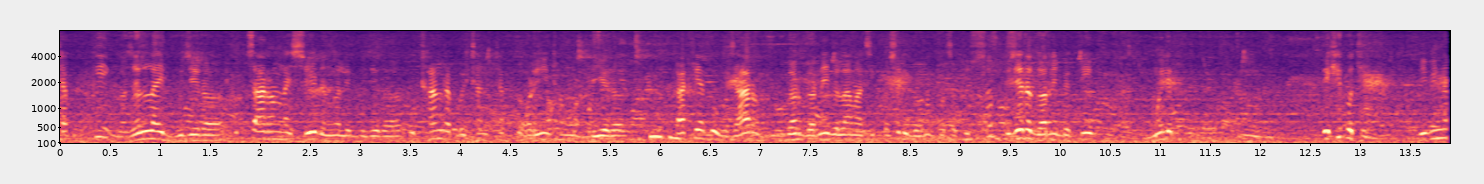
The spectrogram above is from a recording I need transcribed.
ठ्याक्कै गजललाई बुझेर उच्चारणलाई सही ढङ्गले बुझेर उठान र बैठान ठ्याक्क अडिने ठाउँमा हरिएर काफियाको उजार गर गर्ने बेलामा चाहिँ कसरी गर्नुपर्छ त्यो सब बुझेर गर्ने व्यक्ति मैले देखेको थिएँ विभिन्न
